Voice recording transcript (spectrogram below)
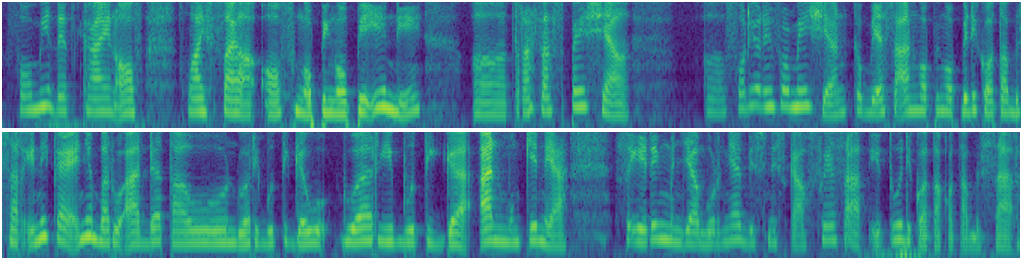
For me that kind of lifestyle of ngopi-ngopi ini uh, terasa spesial Uh, for your information, kebiasaan ngopi-ngopi di kota besar ini kayaknya baru ada tahun 2003 2003-an mungkin ya. Seiring menjamurnya bisnis kafe saat itu di kota-kota besar.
